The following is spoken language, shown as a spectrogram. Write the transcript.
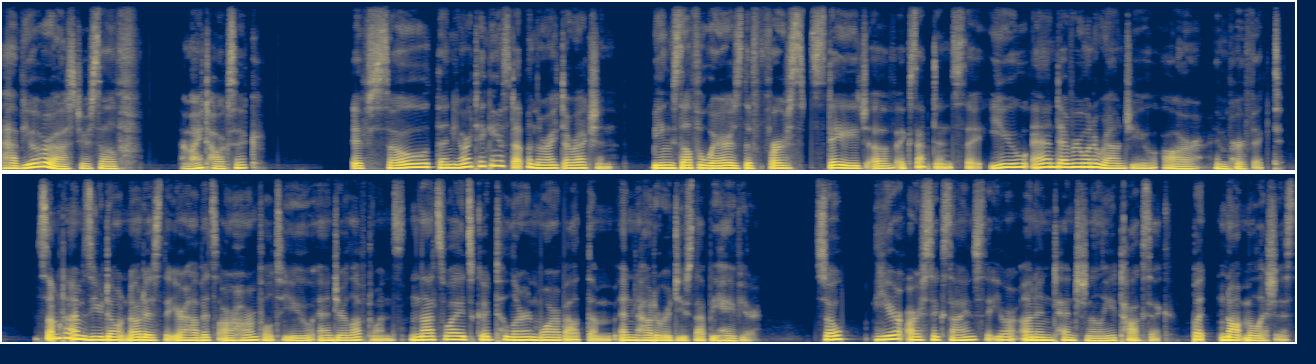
Have you ever asked yourself, am I toxic? If so, then you're taking a step in the right direction. Being self-aware is the first stage of acceptance that you and everyone around you are imperfect. Sometimes you don't notice that your habits are harmful to you and your loved ones, and that's why it's good to learn more about them and how to reduce that behavior. So here are six signs that you're unintentionally toxic, but not malicious.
